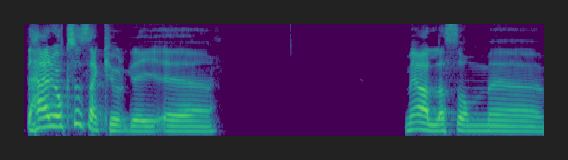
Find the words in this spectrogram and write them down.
Det här är också en sån här kul grej. Eh, med alla som eh,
